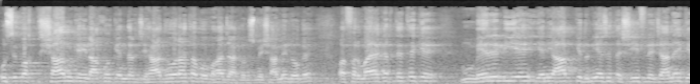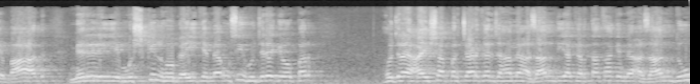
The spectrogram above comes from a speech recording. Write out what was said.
اس وقت شام کے علاقوں کے اندر جہاد ہو رہا تھا، وہ وہاں جا کر اس میں شامل ہو گئے اور فرمایا کرتے تھے کہ میرے لیے یعنی آپ کی دنیا سے تشریف لے جانے کے بعد میرے لیے یہ مشکل ہو گئی کہ میں اسی حجرے کے اوپر، حجرہ عائشہ پر چڑھ کر جہاں میں اذان دیا کرتا تھا کہ میں اذان دوں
